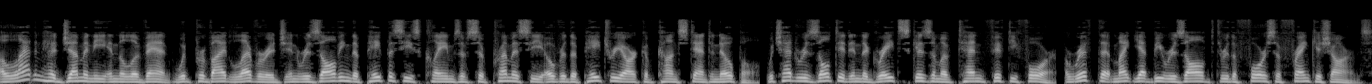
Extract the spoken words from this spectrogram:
A Latin hegemony in the Levant would provide leverage in resolving the papacy's claims of supremacy over the Patriarch of Constantinople, which had resulted in the Great Schism of 1054, a rift that might yet be resolved through the force of Frankish arms.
